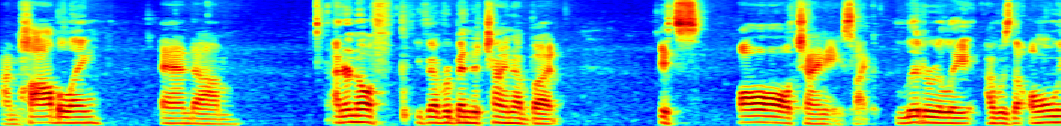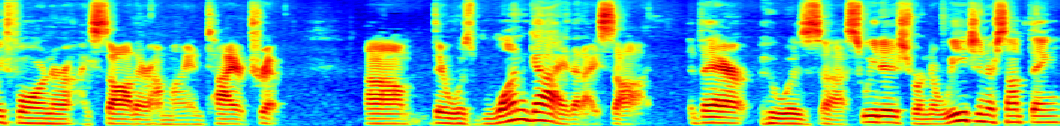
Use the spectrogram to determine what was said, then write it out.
I'm hobbling, and um, I don't know if you've ever been to China, but it's all Chinese. Like literally, I was the only foreigner I saw there on my entire trip. Um, there was one guy that I saw there who was uh, Swedish or Norwegian or something.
